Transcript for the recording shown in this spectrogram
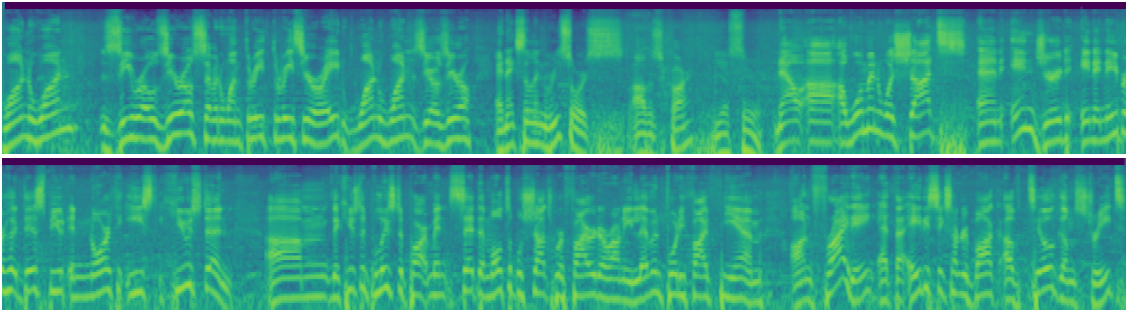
1100 713 308 1100. An excellent resource, Officer Carr. Yes, sir. Now, uh, a woman was shot and injured in a neighborhood dispute in Northeast Houston. Um, the Houston Police Department said that multiple shots were fired around 11:45 p.m. on Friday at the 8600 block of Tilghman Street.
